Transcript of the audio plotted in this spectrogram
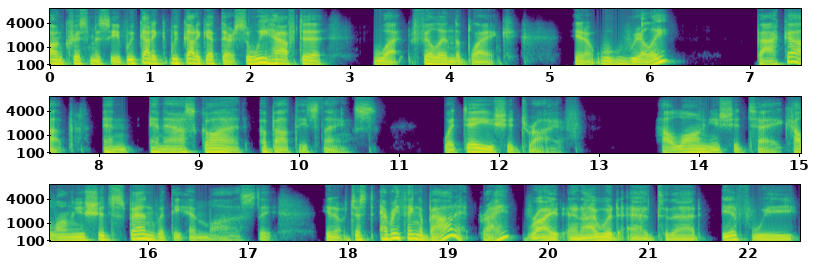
on Christmas Eve. We've got to we've got to get there. So we have to what? Fill in the blank. You know, really? Back up and and ask God about these things. What day you should drive, how long you should take, how long you should spend with the in-laws. The, you know, just everything about it, right? Right. And I would add to that if we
